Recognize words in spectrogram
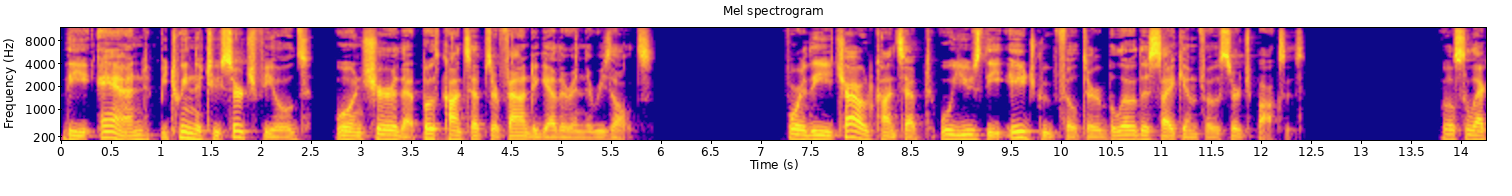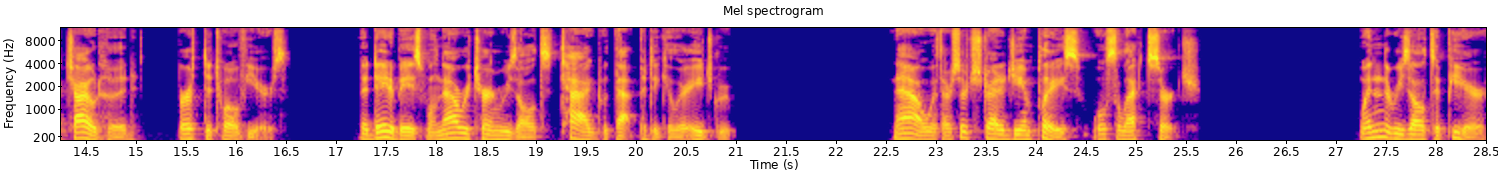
The AND between the two search fields will ensure that both concepts are found together in the results. For the child concept, we'll use the age group filter below the PsycInfo search boxes. We'll select childhood, birth to 12 years. The database will now return results tagged with that particular age group. Now, with our search strategy in place, we'll select Search. When the results appear,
